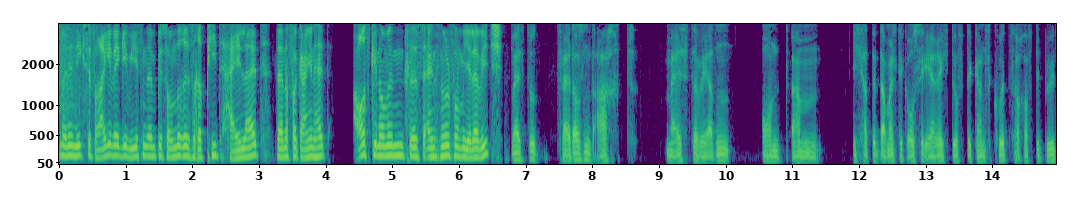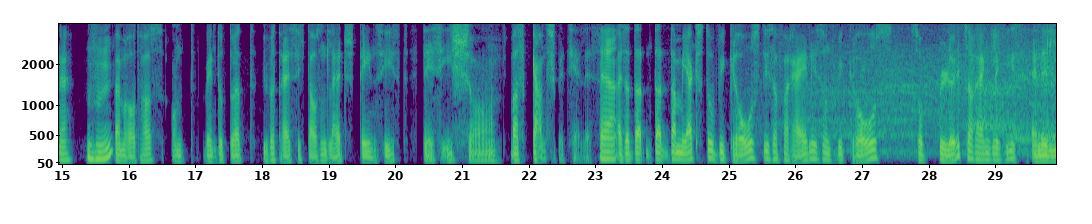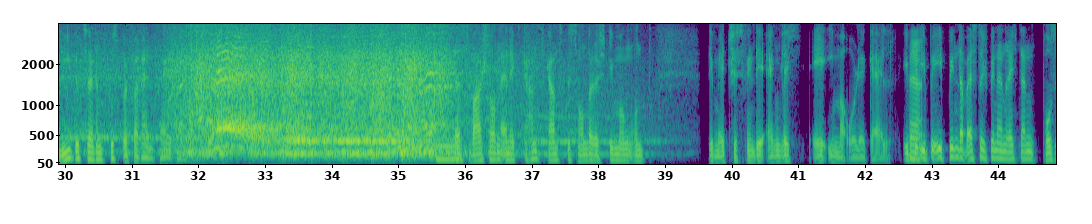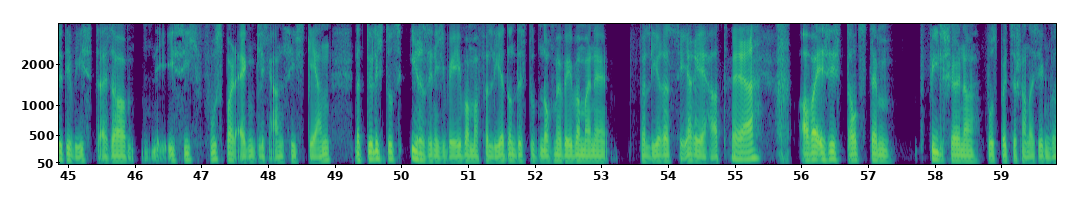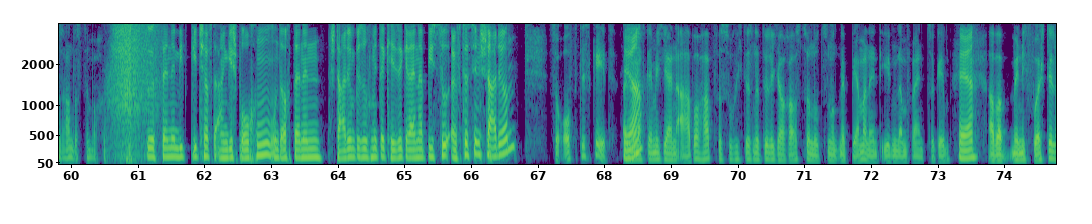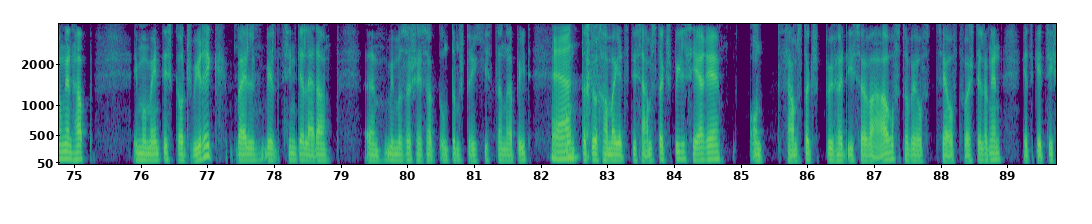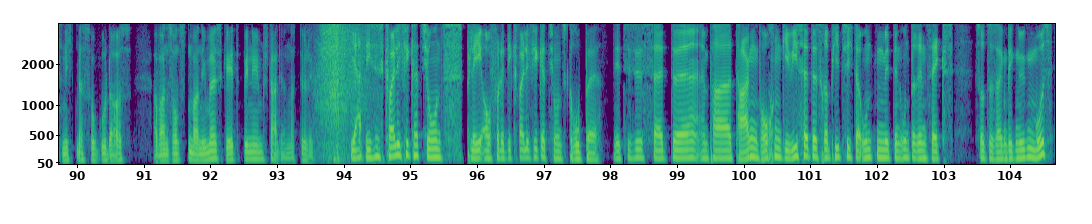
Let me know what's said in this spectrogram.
Meine nächste Frage wäre gewesen, ein besonderes Rapid-Highlight deiner Vergangenheit, ausgenommen das 1-0 von Jelavic? Weißt du, 2008 Meister werden und ähm, ich hatte damals die große Ehre, ich durfte ganz kurz auch auf die Bühne mhm. beim Rathaus und wenn du dort über 30.000 Leute stehen siehst, das ist schon was ganz Spezielles. Ja. Also da, da, da merkst du, wie groß dieser Verein ist und wie groß so blöd es auch eigentlich ist, eine Liebe zu einem Fußballverein sein kann. Das war schon eine ganz, ganz besondere Stimmung und die Matches finde ich eigentlich eh immer alle geil. Ich, ja. ich, ich, bin da, weißt du, ich bin ein recht ein Positivist. Also ich sehe Fußball eigentlich an sich gern. Natürlich tut es irrsinnig weh, wenn man verliert und es tut noch mehr weh, wenn man eine Verliererserie hat. Ja. Aber es ist trotzdem viel schöner, Fußball zu schauen, als irgendwas anderes zu machen. Du hast deine Mitgliedschaft angesprochen und auch deinen Stadionbesuch mit der Käsekreiner. Bist du öfters im Stadion? So oft es geht. Also ja? nachdem ich ja ein Abo habe, versuche ich das natürlich auch auszunutzen und nicht permanent irgendeinem Freund zu geben. Ja. Aber wenn ich Vorstellungen habe, im Moment ist es gerade schwierig, weil wir sind ja leider ähm, wie man so schön sagt, unterm Strich ist dann Rapid. Ja. Und dadurch haben wir jetzt die Samstagsspielserie und Samstag spiele halt ich selber auch oft, habe ich oft, sehr oft Vorstellungen. Jetzt geht es sich nicht mehr so gut aus. Aber ansonsten, wann immer es geht, bin ich im Stadion, natürlich. Ja, dieses Qualifikationsplayoff oder die Qualifikationsgruppe. Jetzt ist es seit äh, ein paar Tagen, Wochen Gewissheit, dass Rapid sich da unten mit den unteren sechs sozusagen begnügen muss.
